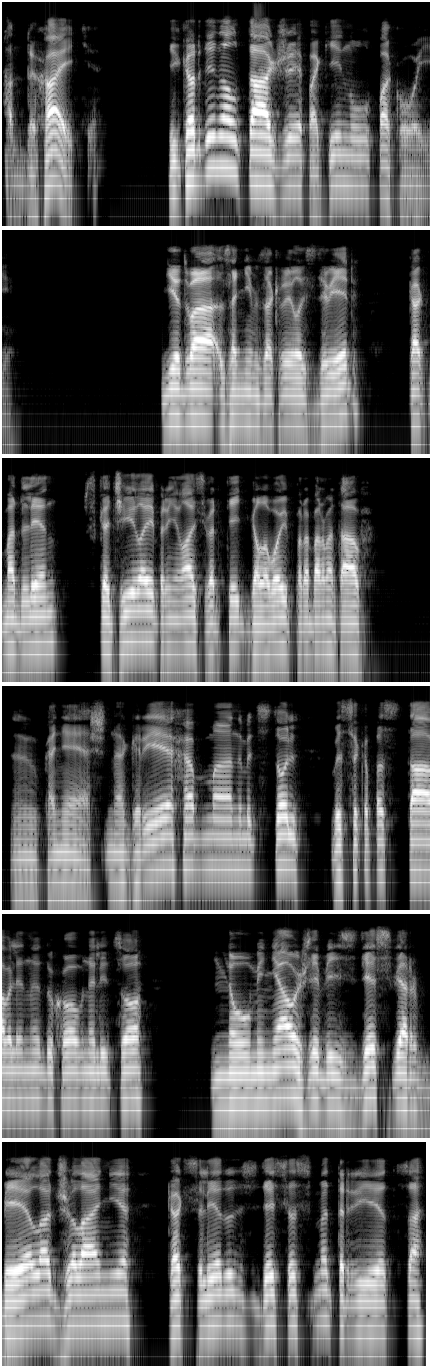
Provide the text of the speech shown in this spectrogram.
Отдыхайте. И кардинал также покинул покои. Едва за ним закрылась дверь, как Мадлен вскочила и принялась вертеть головой, пробормотав — ну, конечно, грех обманывать столь высокопоставленное духовное лицо, но у меня уже везде свербело от желания как следует здесь осмотреться.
